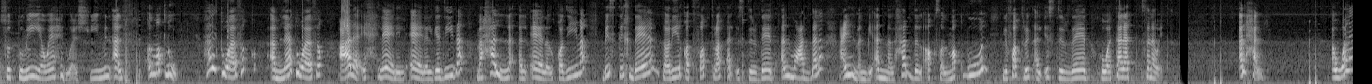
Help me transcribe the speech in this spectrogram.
621 من ألف. المطلوب هل توافق؟ أم لا توافق على إحلال الآلة الجديدة محل الآلة القديمة باستخدام طريقة فترة الاسترداد المعدلة علما بأن الحد الأقصى المقبول لفترة الاسترداد هو ثلاث سنوات. الحل أولا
